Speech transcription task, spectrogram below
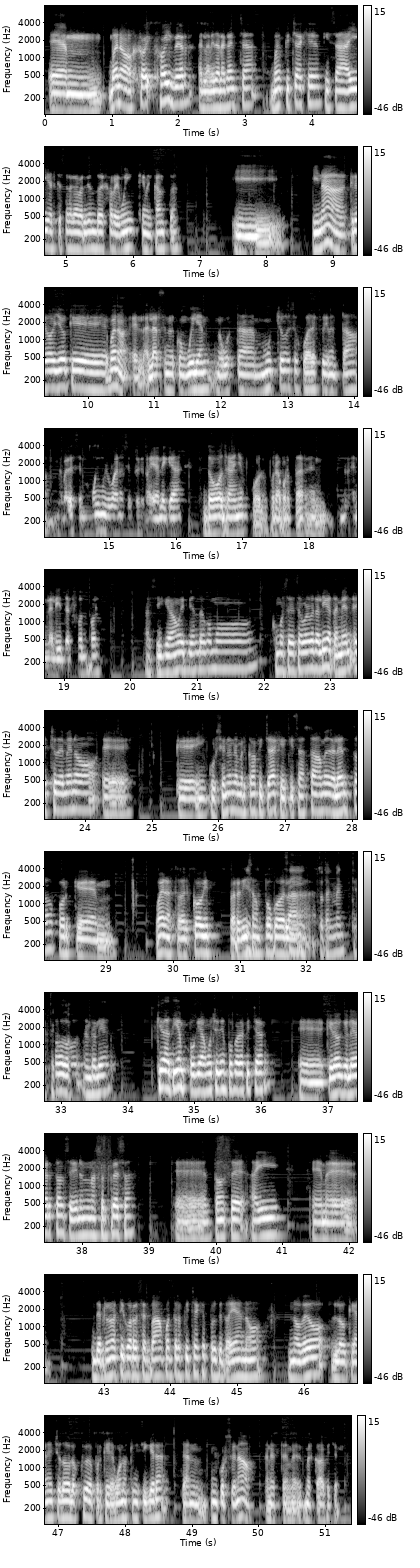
Em, bueno, Hoiber en la mitad de la cancha, buen fichaje, quizá ahí el que salga perdiendo de Harry Wink, que me encanta. Y, y nada, creo yo que, bueno, el, Arsenal con William me gusta mucho ese jugador experimentado, me parece muy, muy bueno, siento que todavía le queda dos o tres años por, por aportar en, en la elite del fútbol. Así que vamos a ir viendo cómo, se desenvuelve la liga. También echo de menos eh, que incursionen en el mercado de fichaje. Quizás estaba medio lento porque, bueno, esto del COVID paraliza un poco de la. Sí, totalmente. Todo, en realidad. Queda tiempo, queda mucho tiempo para fichar. Eh, creo que el Everton se viene en una sorpresa. Eh, entonces ahí me, de pronóstico reservado en cuanto a los fichajes porque todavía no, no veo lo que han hecho todos los clubes porque hay algunos que ni siquiera se han incursionado en este mercado de fichajes.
